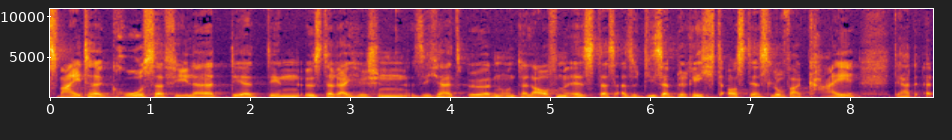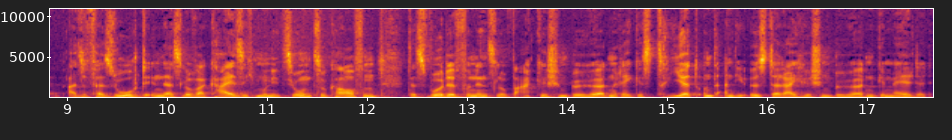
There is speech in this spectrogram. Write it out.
zweiter großer Fehler, der den österreichischen Sicherheitsbehörden unterlaufen ist, dass also dieser Bericht aus der Slowakei, der hat äh, also versucht, in der Slowakei sich Munition zu kaufen, das wurde von den slowakischen Behörden registriert und an die österreichischen Behörden gemeldet.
